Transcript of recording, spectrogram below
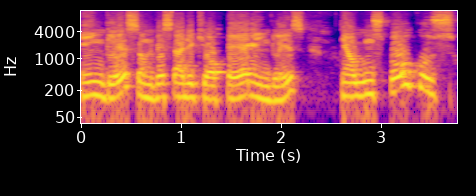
em inglês, a universidade aqui opera em inglês. Tem alguns poucos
